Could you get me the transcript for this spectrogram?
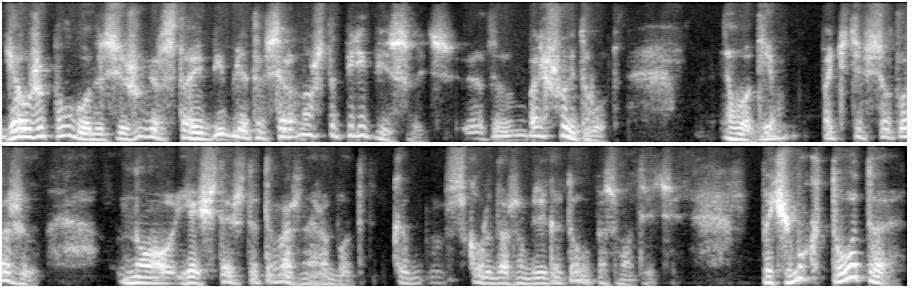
Я уже полгода сижу, верстаю Библию, это все равно, что переписывать. Это большой труд. Вот, я почти все отложил. Но я считаю, что это важная работа. Скоро должно быть готово, посмотрите. Почему кто-то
